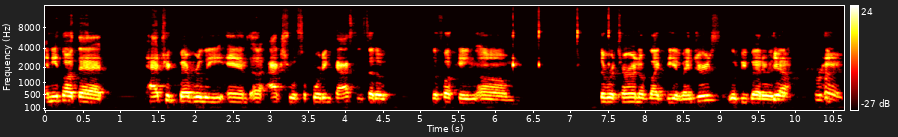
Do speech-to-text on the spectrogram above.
and he thought that Patrick Beverley and uh, actual supporting cast instead of the fucking um the return of like the Avengers would be better. yeah, right.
